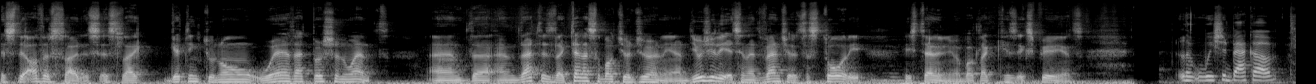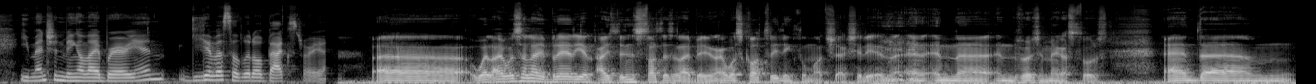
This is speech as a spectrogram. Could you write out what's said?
It's the other side. It's it's like getting to know where that person went, and uh, and that is like tell us about your journey. And usually, it's an adventure. It's a story mm-hmm. he's telling you about like his experience we should back up. You mentioned being a librarian. Give us a little backstory. Uh, well, I was a librarian. I didn't start as a librarian. I was caught reading too much, actually, in in in, uh, in Virgin Megastores, and um,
